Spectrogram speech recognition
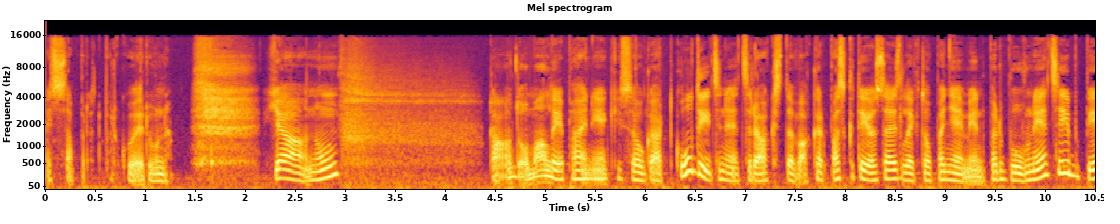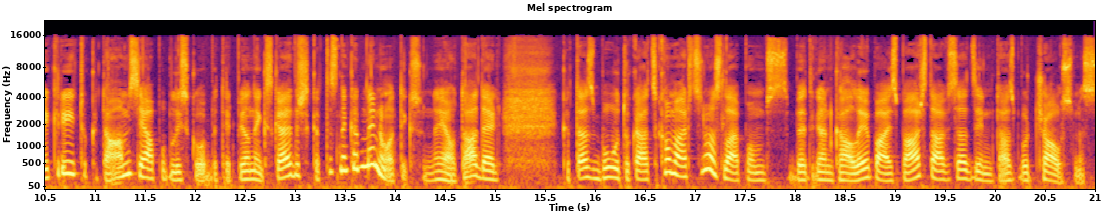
es sapratu, par ko ir runa. Jā, nu. Tā domā liepainieki. Savukārt kuldīdzniece raksta, vakar paskatījos aizliegto paņēmienu par būvniecību, piekrītu, ka tāmas jāpublisko, bet ir pilnīgi skaidrs, ka tas nekad nenotiks. Un ne jau tādēļ, ka tas būtu kāds komerces noslēpums, bet gan kā liepājas pārstāvis atzina, tās būtu šausmas.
